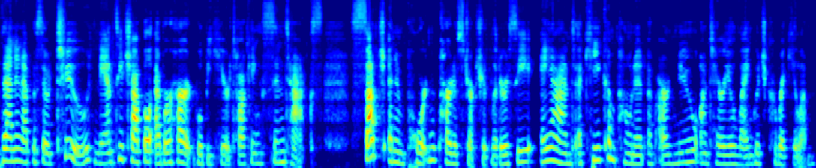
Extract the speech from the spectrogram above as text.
Then in episode two, Nancy Chhabra Eberhardt will be here talking syntax, such an important part of structured literacy and a key component of our new Ontario language curriculum.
